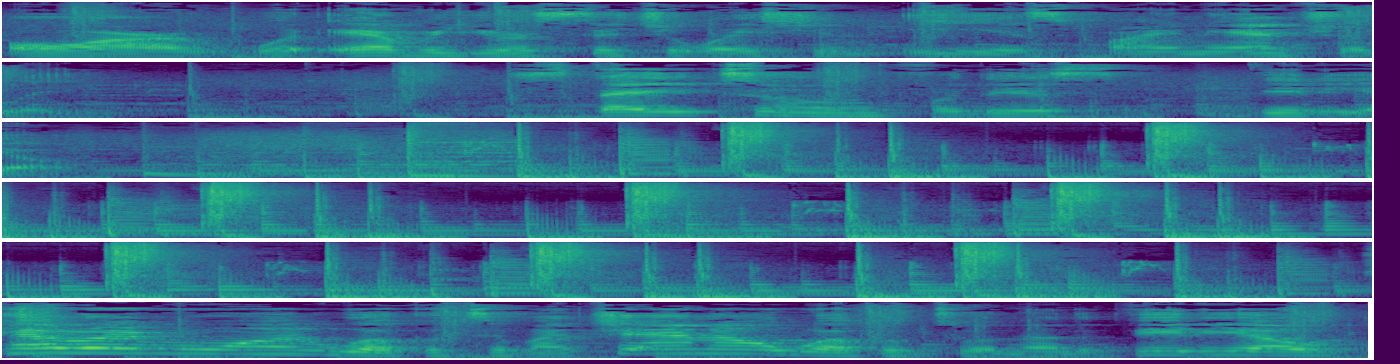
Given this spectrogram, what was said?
or whatever your situation is financially. Stay tuned for this video. Hello everyone, welcome to my channel. Welcome to another video.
